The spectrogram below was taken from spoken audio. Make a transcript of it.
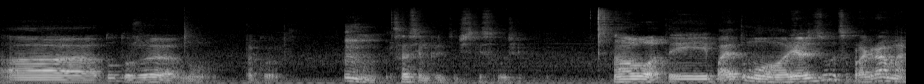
А тут уже ну, такой вот совсем критический случай. Вот. И поэтому реализуются программы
